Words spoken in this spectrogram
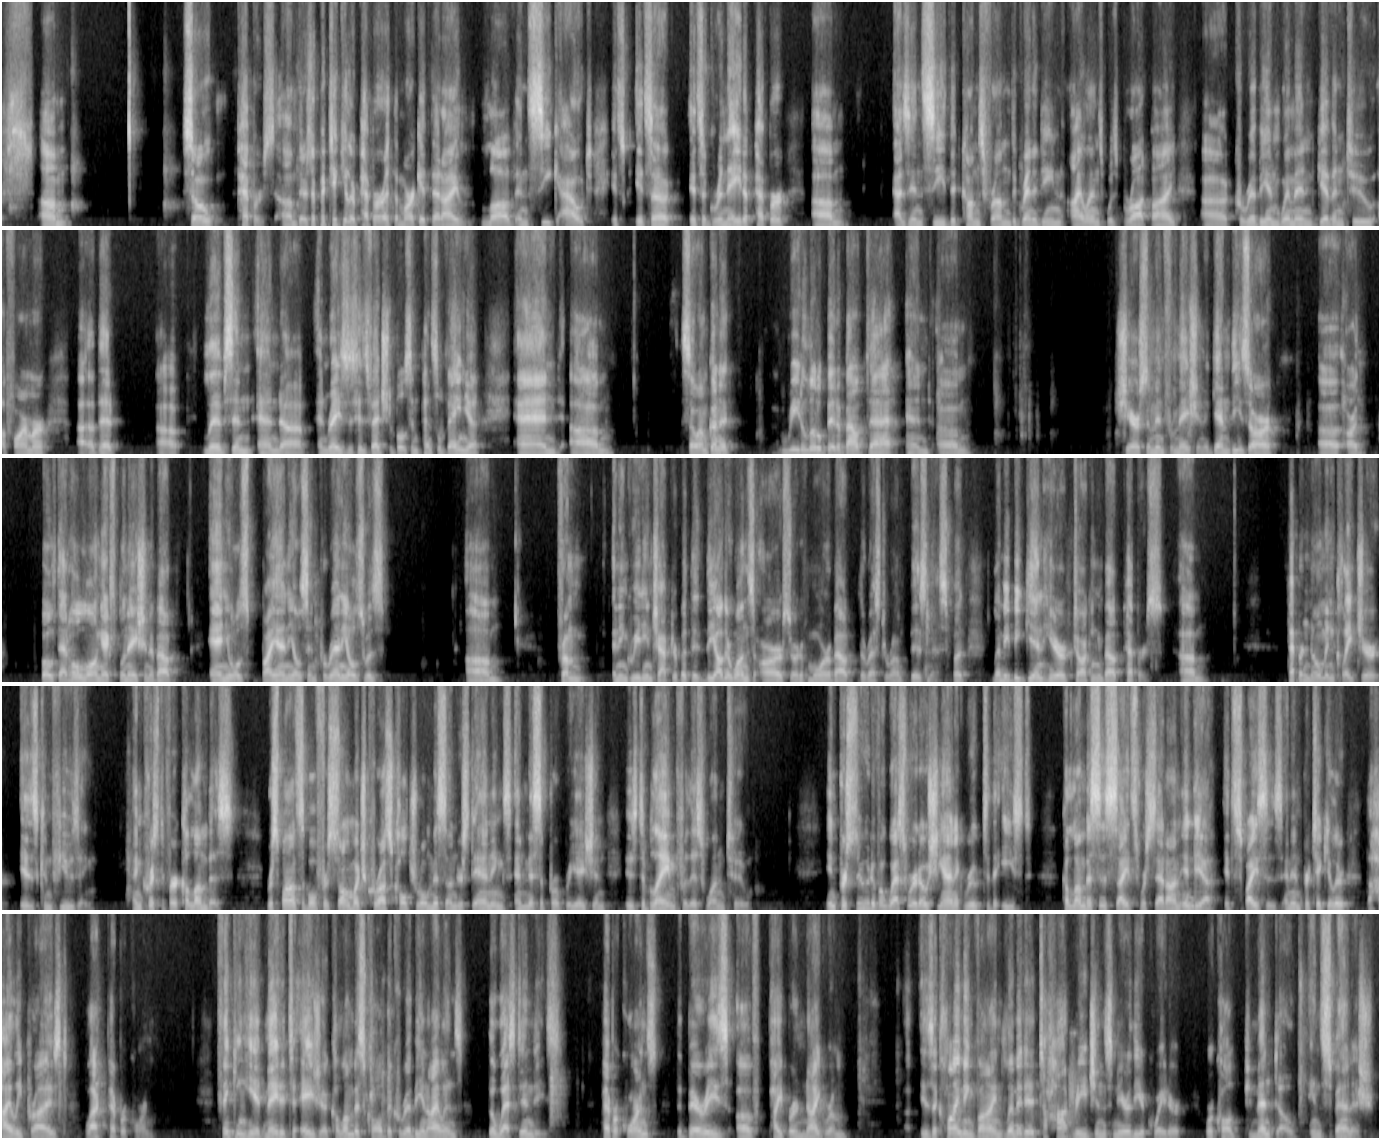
Um, so peppers. Um, there's a particular pepper at the market that I love and seek out. It's it's a it's a Grenada pepper, um, as in seed that comes from the Grenadine Islands. Was brought by uh, Caribbean women given to a farmer uh, that uh, lives and and uh, and raises his vegetables in Pennsylvania, and um, so I'm going to read a little bit about that and um, share some information. Again, these are uh, are both that whole long explanation about annuals, biennials, and perennials was um, from an ingredient chapter, but the, the other ones are sort of more about the restaurant business. But let me begin here talking about peppers. Um, pepper nomenclature is confusing, and Christopher Columbus, responsible for so much cross cultural misunderstandings and misappropriation, is to blame for this one too. In pursuit of a westward oceanic route to the east, Columbus's sights were set on India, its spices, and in particular, the highly prized black peppercorn. Thinking he had made it to Asia, Columbus called the Caribbean islands the West Indies. Peppercorns, the berries of Piper nigrum, is a climbing vine limited to hot regions near the equator, were called pimento in Spanish.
